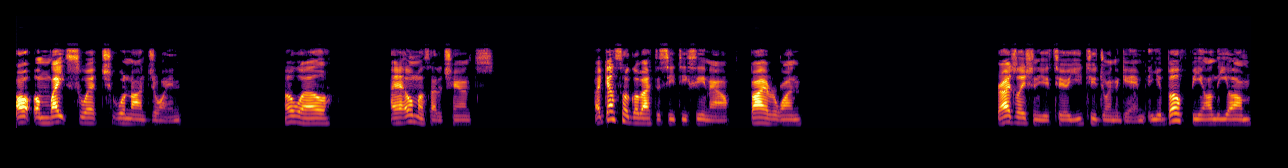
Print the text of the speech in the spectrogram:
um, Light Switch will not join. Oh well. I almost had a chance. I guess I'll go back to CTC now. Bye, everyone. Congratulations, you two. You two join the game, and you both be on the um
